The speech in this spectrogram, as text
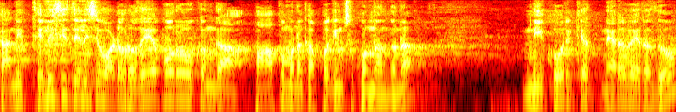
కానీ తెలిసి తెలిసి వాడు హృదయపూర్వకంగా పాపమునకు అప్పగించుకున్నందున నీ కోరిక నెరవేరదు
